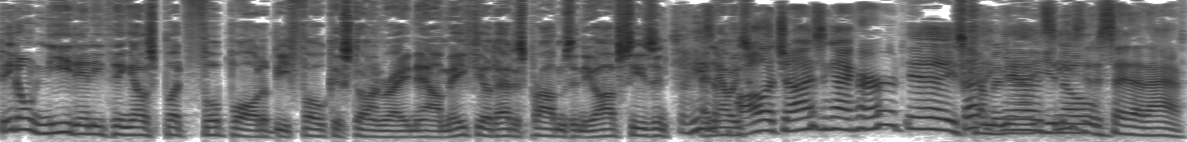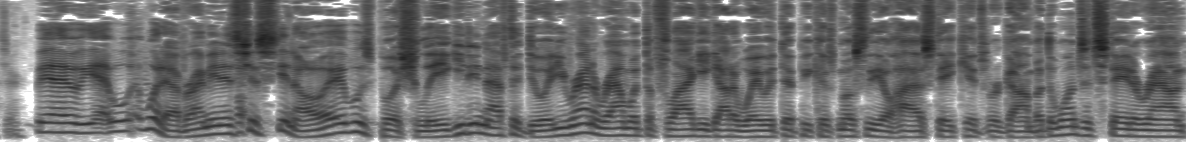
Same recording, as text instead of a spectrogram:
they don't need anything else but football to be focused on right now. Mayfield had his problems in the offseason. So he's and now apologizing, I heard. Yeah, he's But, coming you know, you know. to say that after. Yeah, yeah, whatever. I mean, it's just you know, it was Bush League. He didn't have to do it. He ran around with the flag. He got away with it because most of the Ohio State kids were gone. But the ones that stayed around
